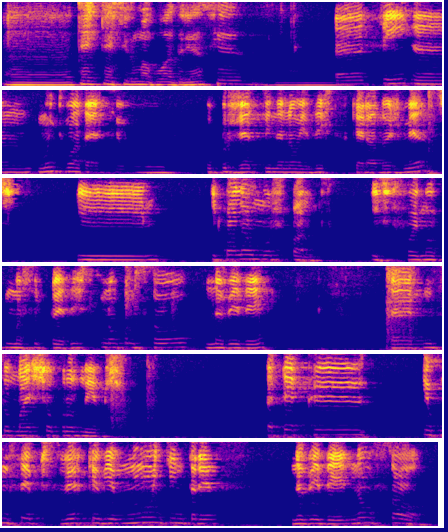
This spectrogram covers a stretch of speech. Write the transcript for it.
Uh, tens, tens tido uma boa aderência? Uh, sim, uh, muito boa aderência. O, o projeto ainda não existe sequer há dois meses. E, e qual é o meu espanto? Isto foi uma, uma surpresa. Isto não começou na BD, começou mais só para os livros até que eu comecei a perceber que havia muito interesse na BD, não só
